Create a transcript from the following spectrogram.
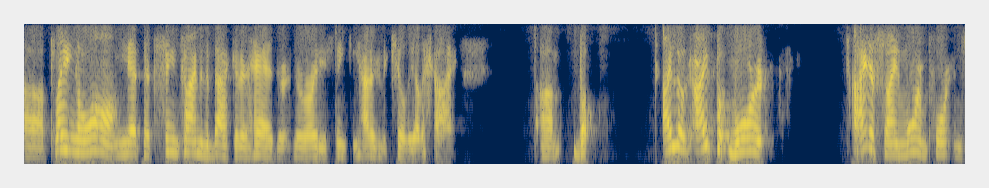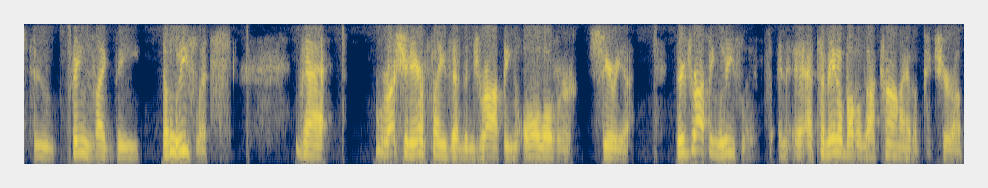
uh, playing along, yet at the same time in the back of their head, they're, they're already thinking how they're going to kill the other guy. Um, but I look, I put more, I assign more importance to things like the the leaflets that Russian airplanes have been dropping all over Syria they're dropping leaflets. And at tomatobubble.com, I have a picture up.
